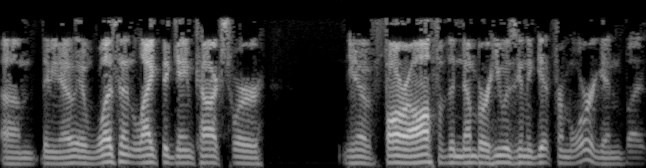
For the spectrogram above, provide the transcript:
Um, you know, it wasn't like the Gamecocks were, you know, far off of the number he was going to get from Oregon, but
